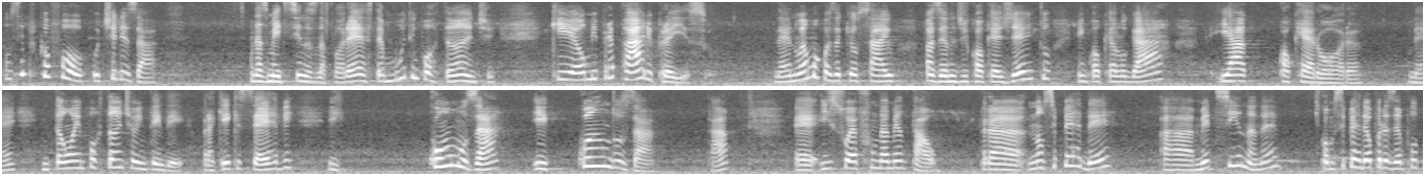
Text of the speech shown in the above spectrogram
Então, sempre que eu for utilizar das medicinas da floresta, é muito importante que eu me prepare para isso. Né? Não é uma coisa que eu saio fazendo de qualquer jeito, em qualquer lugar e a qualquer hora. Né? Então é importante eu entender para que, que serve e como usar e quando usar. Tá? É, isso é fundamental para não se perder a medicina, né? Como se perdeu, por exemplo,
